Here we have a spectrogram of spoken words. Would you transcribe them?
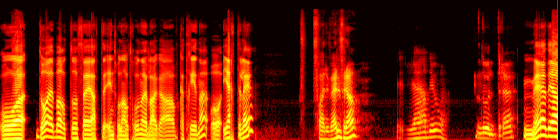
Og da er det bare til å si at introen og outroen er laga av Katrine, og hjertelig Farvel fra Radio. Nordre. media!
